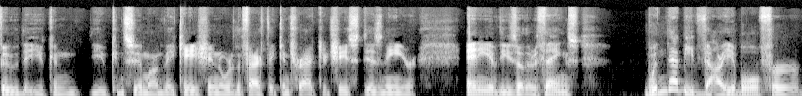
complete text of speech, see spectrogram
food that you can you consume on vacation or the fact they can track your chase Disney or any of these other things, wouldn't that be valuable for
